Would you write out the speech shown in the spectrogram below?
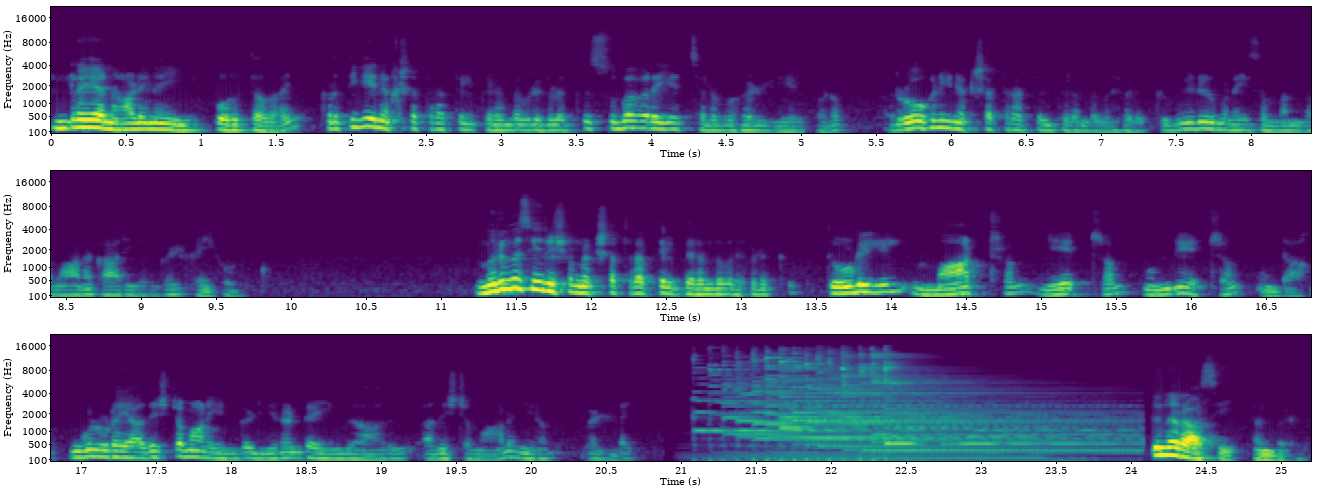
இன்றைய நாளினை பொறுத்தவரை கிருத்திகை நட்சத்திரத்தில் பிறந்தவர்களுக்கு சுபவிரய செலவுகள் ஏற்படும். ரோகிணி நட்சத்திரத்தில் பிறந்தவர்களுக்கு வீடு மனை சம்பந்தமான காரியங்கள் கைகொடுக்கும். மிருகசீரிஷம் நட்சத்திரத்தில் பிறந்தவர்களுக்கு தொழிலில் மாற்றம் ஏற்றம் முன்னேற்றம் உண்டாகும். உங்களுடைய அதிர்ஷ்டமான எண்கள் இரண்டு ஐந்து ஆறு அதிர்ஷ்டமான நிறம் வெள்ளை. தினராசி நண்பர்கள்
